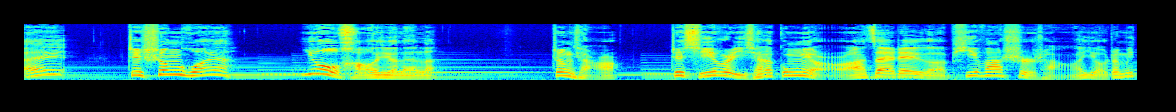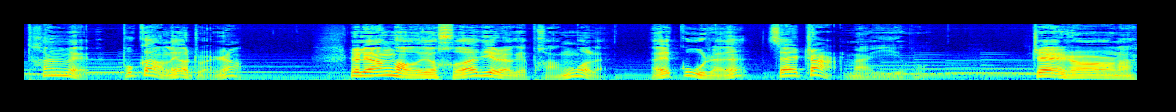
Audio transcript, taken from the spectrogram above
哎，这生活呀又好起来了。正巧，这媳妇以前的工友啊，在这个批发市场啊有这么一摊位，不干了要转让，这两口子就合计着给盘过来，哎，雇人在这儿卖衣服。这时候呢，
